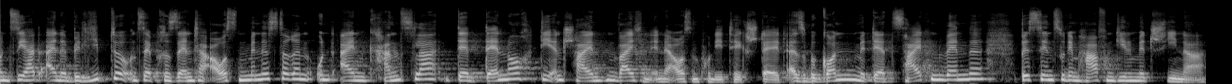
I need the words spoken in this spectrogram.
Und sie hat eine beliebte und sehr präsente Außenministerin und einen Kanzler, der dennoch die entscheidenden Weichen in der Außenpolitik stellt. Also begonnen mit der Zeitenwende bis hin zu dem Hafendeal mit China.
